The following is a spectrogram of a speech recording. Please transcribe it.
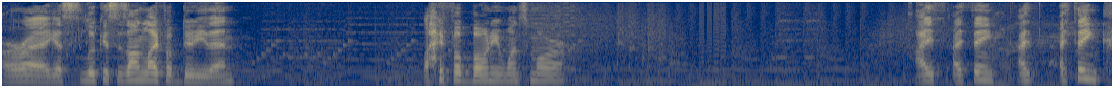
Alright, I guess Lucas is on life up duty then. Life up Boney once more. I th I think I I think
